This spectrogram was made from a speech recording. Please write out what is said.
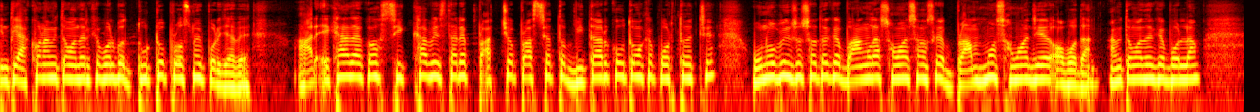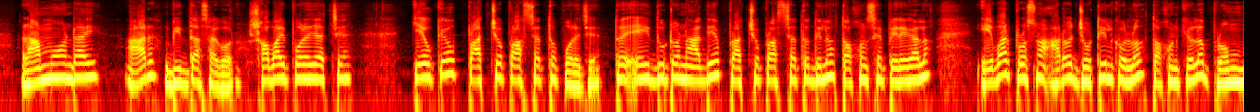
কিন্তু এখন আমি তোমাদেরকে বলব দুটো প্রশ্নই পড়ে যাবে। আর এখানে দেখো, শিক্ষা বিস্তারে প্রাচ্য পাশ্চাত্য বিতর্কও তোমাকে পড়তে হচ্ছে। ঊনবিংশ শতকে বাংলা সমাজ সংস্কারে ব্রাহ্ম সমাজের অবদান। আমি তোমাদেরকে বললাম, রামমোহন রায় আর বিদ্যাসাগর সবাই পড়ে যাচ্ছে। কেউ কেউ প্রাচ্য পাশ্চাত্য পড়েছে। তো এই দুটো না দিয়ে প্রাচ্য পাশ্চাত্য দিল, তখন সে পেরে গেল। এবার প্রশ্ন আরও জটিল করল, তখন কী হলো? ব্রহ্ম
